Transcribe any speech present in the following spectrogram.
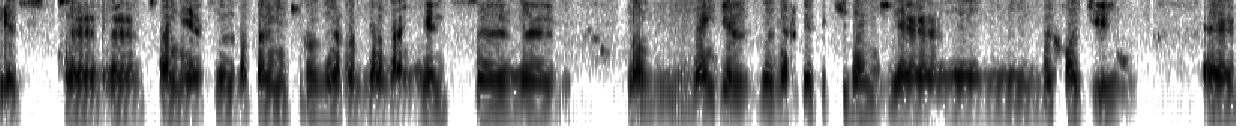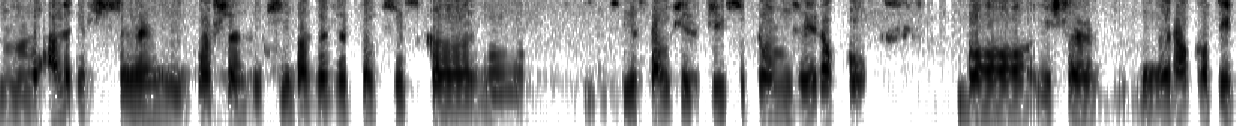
Jest w stanie zapewnić różne rozwiązania, więc no, węgiel z energetyki będzie wychodził ale też proszę zwrócić uwagę, że to wszystko stało się rzeczywiście poniżej roku bo jeszcze rok, o tej,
